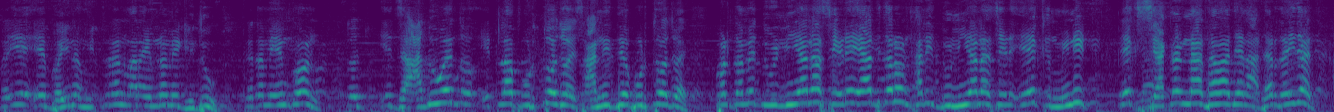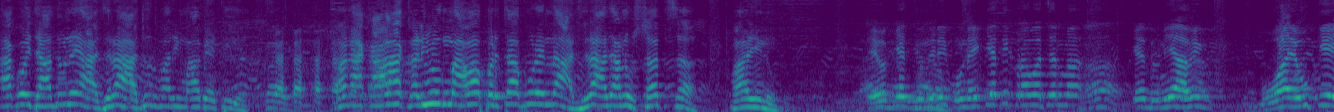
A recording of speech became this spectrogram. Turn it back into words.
ભાઈ એ- ભાઈના મિત્રને મારા એમને મેં કીધું કે તમે એમ કહો તો એ જાદુ હોય તો એટલા પૂરતો જ હોય, સાનિધ્ય પૂરતો જ હોય. પણ તમે દુનિયાના શેડે યાદ કરો ને, ખાલી દુનિયાના શેડે એક મિનિટ, એક સેકન્ડ ના થવા દે આધાર થઈ જાય આ કોઈ જાદુ નહીં હાજરા હાજુર મારી માં બેઠી છે. અને આ કાળા કળિયુગમાં આવા પરચા પૂરે એટલે હાજરા હાજારનું સત છે મારીનું. એવું કે ચુંદડી હું નહીં કહેતી પ્રવચનમાં કે દુનિયા આવી ભુવા એવું કે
